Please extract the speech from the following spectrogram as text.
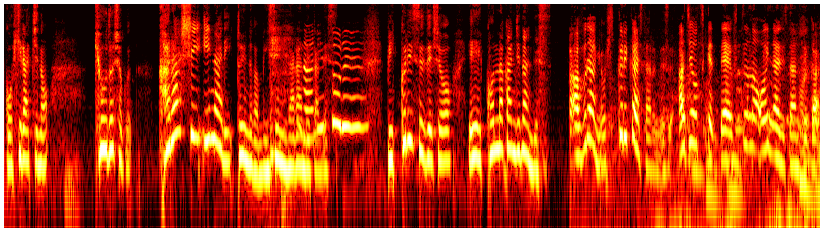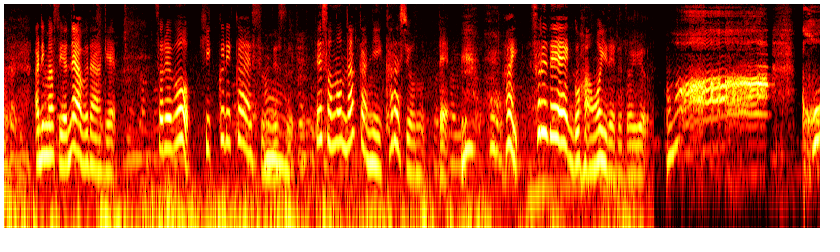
こう、平地の郷土食。からし稲荷というのが店に並んでたんです。びっくりするでしょ？えーこんな感じなんです。油揚げをひっくり返してあるんです。味をつけて普通のお稲荷さんっていうか、ありますよね油揚げ。それをひっくり返すんです、でその中にからしを塗って。はい。それでご飯を入れるという。わあこれ食べ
